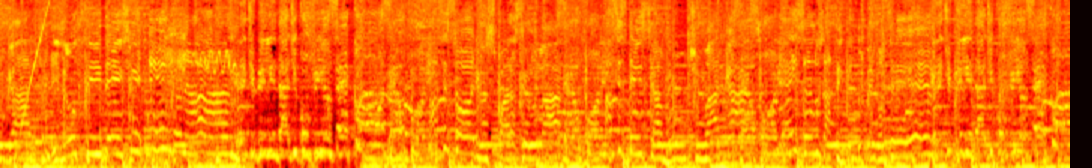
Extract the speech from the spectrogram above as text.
lugar e não se deixe enganar. Credibilidade e confiança é com a Cellfone. Acessórios para celular, Cellfone. assistência multimarca. Cellfone. 10 anos atendendo bem você. Credibilidade e confiança é com a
